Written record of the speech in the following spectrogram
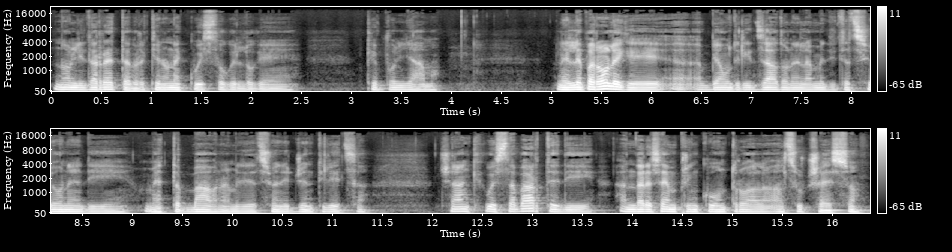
Non gli dà retta perché non è questo quello che, che vogliamo. Nelle parole che eh, abbiamo utilizzato nella meditazione di Metta Bhava, nella meditazione di gentilezza, c'è anche questa parte di andare sempre incontro al, al successo.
